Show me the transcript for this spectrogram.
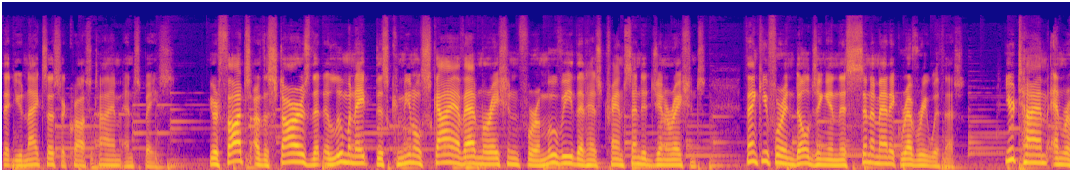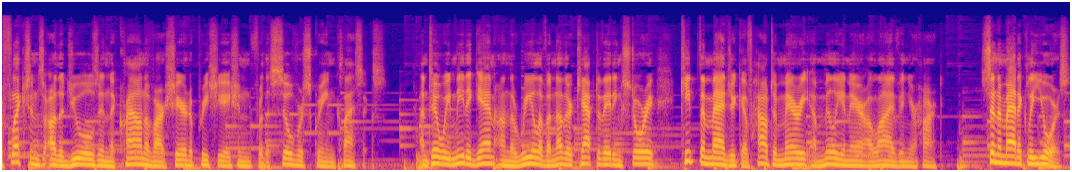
that unites us across time and space. Your thoughts are the stars that illuminate this communal sky of admiration for a movie that has transcended generations. Thank you for indulging in this cinematic reverie with us. Your time and reflections are the jewels in the crown of our shared appreciation for the silver screen classics. Until we meet again on the reel of another captivating story, keep the magic of how to marry a millionaire alive in your heart. Cinematically yours,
